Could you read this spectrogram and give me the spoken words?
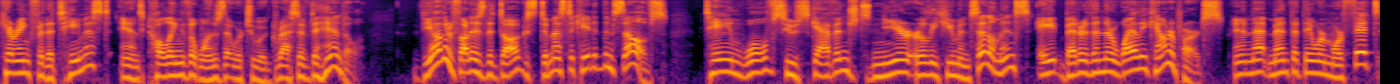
caring for the tamest and culling the ones that were too aggressive to handle. The other thought is that dogs domesticated themselves. Tame wolves who scavenged near early human settlements ate better than their wily counterparts, and that meant that they were more fit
